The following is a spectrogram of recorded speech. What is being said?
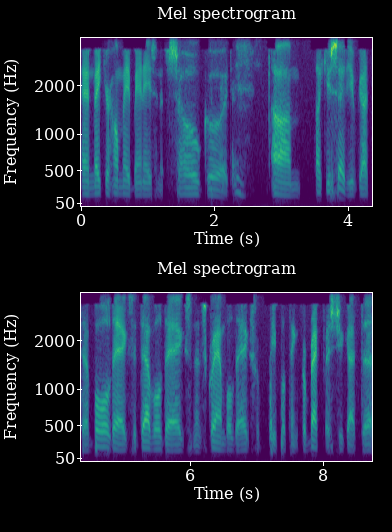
And make your homemade mayonnaise and it's so good. Um, like you said, you've got the boiled eggs, the deviled eggs, and then scrambled eggs for people think for breakfast. You've got the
